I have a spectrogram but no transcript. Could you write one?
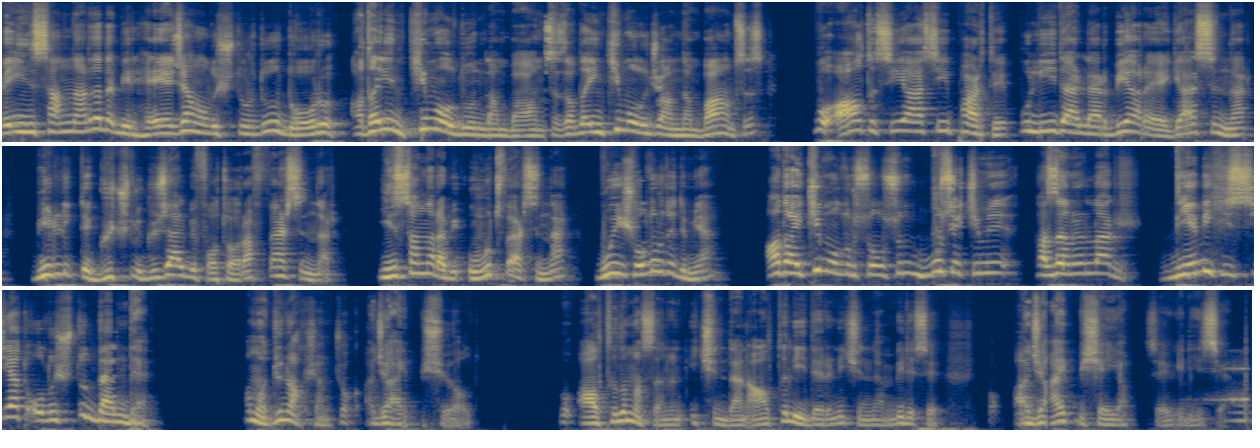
ve insanlarda da bir heyecan oluşturduğu doğru. Adayın kim olduğundan bağımsız, adayın kim olacağından bağımsız bu altı siyasi parti, bu liderler bir araya gelsinler, birlikte güçlü, güzel bir fotoğraf versinler. İnsanlara bir umut versinler. Bu iş olur dedim ya. Aday kim olursa olsun bu seçimi kazanırlar diye bir hissiyat oluştu bende. Ama dün akşam çok acayip bir şey oldu bu altılı masanın içinden, altı liderin içinden birisi acayip bir şey yaptı sevgili izleyenler.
